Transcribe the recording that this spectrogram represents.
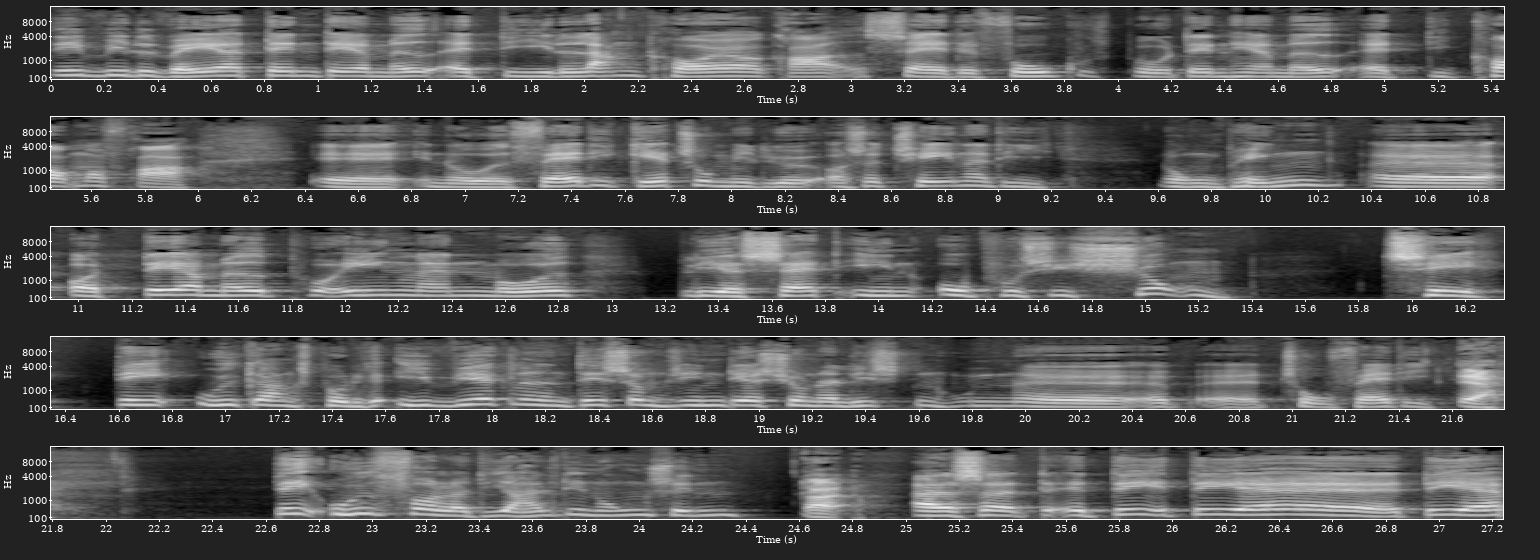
Det ville være den der med, at de i langt højere grad satte fokus på den her med, at de kommer fra øh, noget fattigt ghetto-miljø, og så tjener de nogle penge, øh, og dermed på en eller anden måde bliver sat i en opposition til det udgangspunkt. I virkeligheden, det som hende der journalisten, hun øh, øh, tog fat i, ja. det udfolder de aldrig nogensinde. Nej, Altså, det, det, det, er, det er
